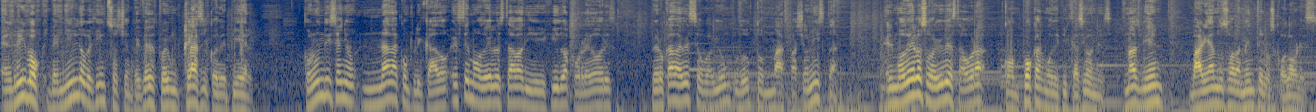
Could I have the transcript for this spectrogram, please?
El Reebok de 1983 fue un clásico de piel. Con un diseño nada complicado, este modelo estaba dirigido a corredores, pero cada vez se volvió un producto más fashionista. El modelo sobrevive hasta ahora con pocas modificaciones, más bien variando solamente los colores.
